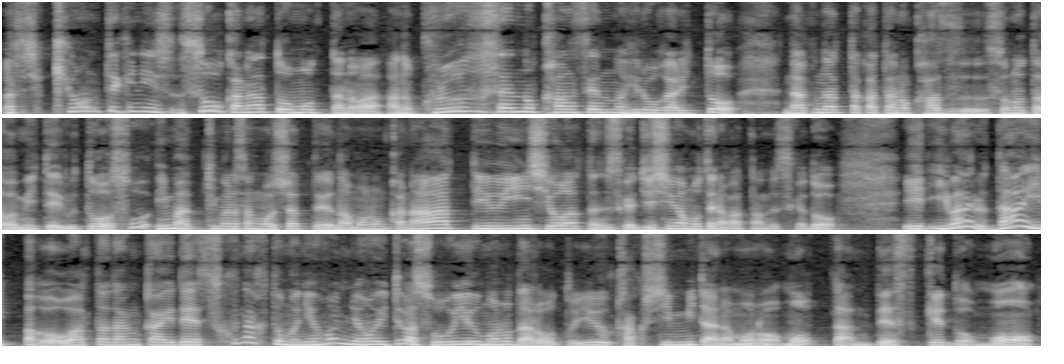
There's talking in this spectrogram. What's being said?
私、基本的にそうかなと思ったのは、あのクルーズ船の感染の広がりと、亡くなった方の数、その他を見ていると、そう今、木村さんがおっしゃったようなものかなっていう印象はあったんですが、自信は持てなかったんですけど、いわゆる第1波が終わった段階で、少なくとも日本においてはそういうものだろうという確信みたいなものを持ったんですけども、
